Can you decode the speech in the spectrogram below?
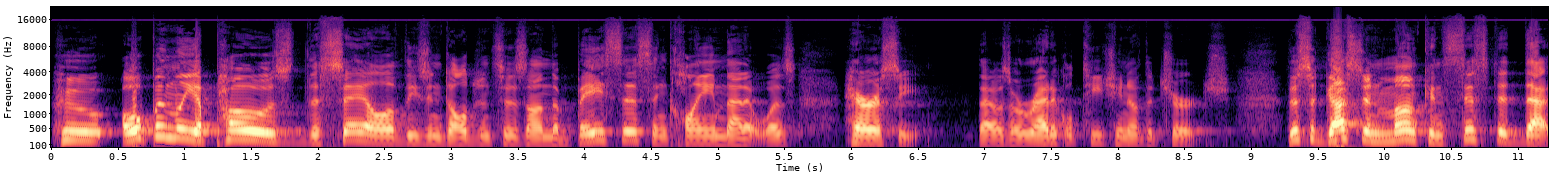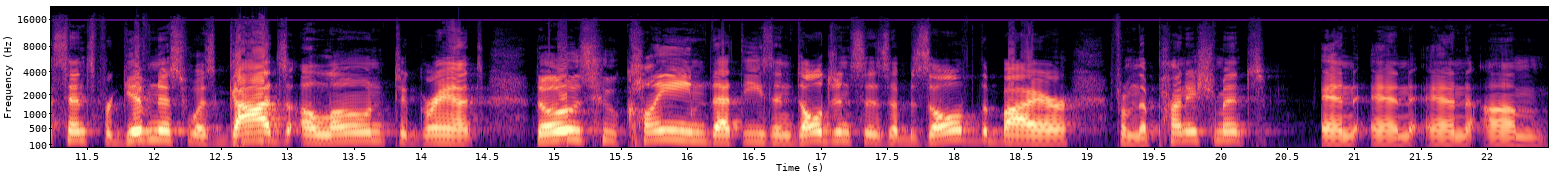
who openly opposed the sale of these indulgences on the basis and claim that it was heresy, that it was a heretical teaching of the church. This Augustan monk insisted that since forgiveness was God's alone to grant, those who claimed that these indulgences absolved the buyer from the punishment and, and, and um,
